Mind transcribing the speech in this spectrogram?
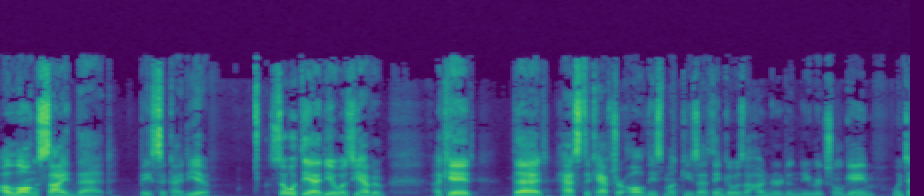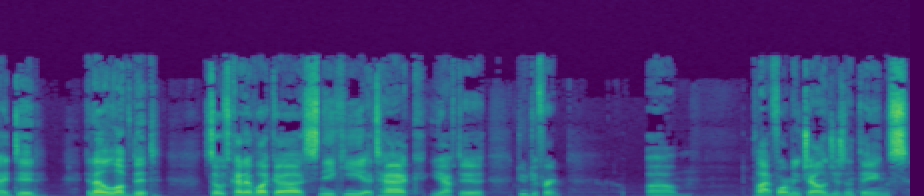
alongside that basic idea. So what the idea was, you have a, a kid that has to capture all these monkeys. I think it was hundred in the original game, which I did, and I loved it. So it's kind of like a sneaky attack. You have to do different um, platforming challenges and things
